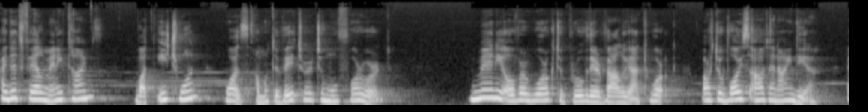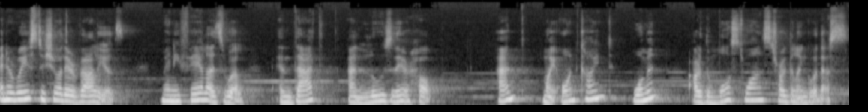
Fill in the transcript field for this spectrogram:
I did fail many times, but each one was a motivator to move forward. Many overwork to prove their value at work or to voice out an idea and a race to show their values. Many fail as well, and that and lose their hope. And my own kind, women, are the most ones struggling with this.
